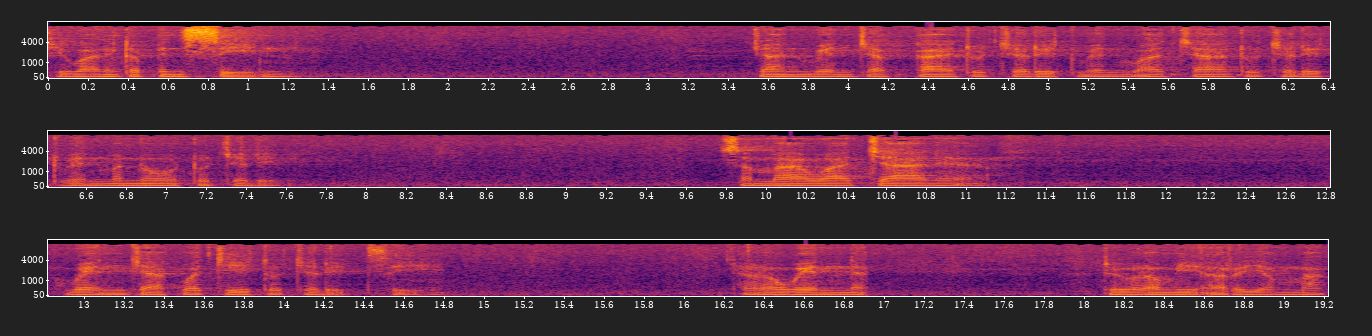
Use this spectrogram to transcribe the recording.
ชีวะนี่ก็เป็นศีล การเว้นจากกายทุจริต เว้นวาจาทุจริต เว้นมโนทุจริตสัมมาวาจาเนี่ยเว้นจากวจีทุจริตสี่ถ้าเราเว้นเนี่ยถือว่าเรามีอริยมรรค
